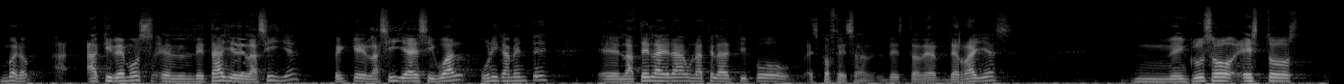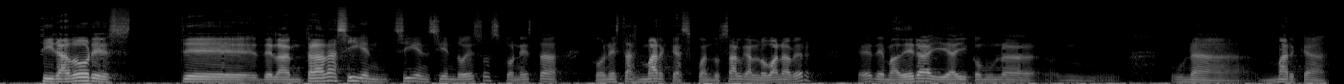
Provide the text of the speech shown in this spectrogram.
Bueno, aquí vemos el detalle de la silla. Ven que la silla es igual, únicamente eh, la tela era una tela de tipo escocesa, de, esta de, rayas. Mm, incluso estos tiradores de, la entrada siguen, siguen siendo esos, con, esta, con estas marcas, cuando salgan lo van a ver, eh, de madera y hay como una, una marca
